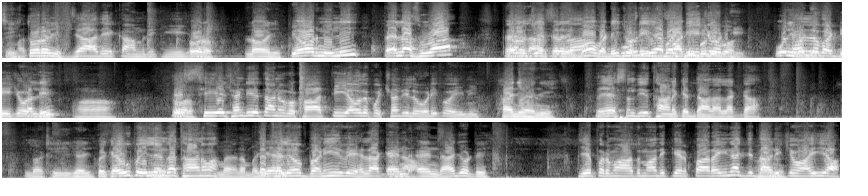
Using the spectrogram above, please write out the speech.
ਠੀਕ ਤੋਰੋ ਜੀ। ਜਿਆਦੇ ਕੰਮ ਦੀ ਚੀਜ਼ ਆ। ਤੋਰੋ। ਲਓ ਜੀ ਪਿਓਰ ਨੀਲੀ ਪਹਿਲਾ ਸੂਆ। ਪਹਿਲਾ ਚੈੱਕ ਕਰੋ ਸੂਆ, ਬਹੁਤ ਵੱਡੀ ਝੋਟੀ ਆ ਪੂਰੀ ਬਾਡੀ ਵੱਡੀ ਝੋਟੀ। ਪੂਰੀ ਫੁੱਲ ਵੱਡੀ। ਝੋਟੀ। ਹਾਂ ਤੇ ਤੋਰੋ। ਸੀਲ ਠੰਡੀ ਤੇ ਤੁਹਾਨੂੰ ਵਿਖਾਤੀ ਆ ਉਹਦੇ ਪੁੱਛਣ ਦੀ ਲੋੜ ਹੀ ਕੋਈ ਨਹੀਂ। ਹਾਂਜੀ ਹਾਂਜੀ। ਵੇਖ ਸੰਦੀਪ ਥਾਣ ਕਿੱਦਾਂ ਦਾ ਲੱਗਾ? ਬਸ ਠੀਕ ਹੈ ਜੀ। ਕੋਈ ਕਹੂ ਪਹਿਲਾਂ ਦਾ ਥਾਣ ਵਾ ਮੈਂ ਨਾ ਤੇ ਥੱਲੇੋਂ ਬਣੀ ਵੇਖ ਲਾ ਐਂਡ ਕਿੰਨਾ ਐਂਡ ਆ ਝੋਟੀ। ਜੇ ਪ੍ਰਮਾਤਮਾ ਦੀ ਕਿਰਪਾ ਰਹੀ ਨਾ ਜਿੱਦਾਂ ਦੀ। ਚਵਾਈ ਆ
